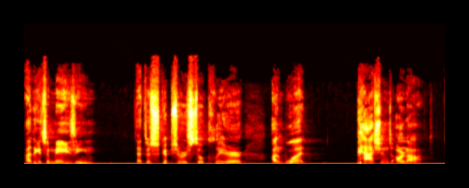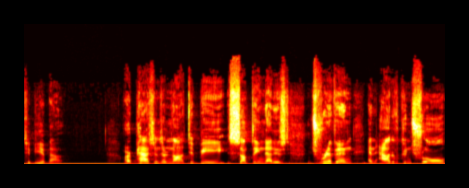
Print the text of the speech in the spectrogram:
I think it's amazing that the scripture is so clear on what passions are not to be about. Our passions are not to be something that is driven and out of control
